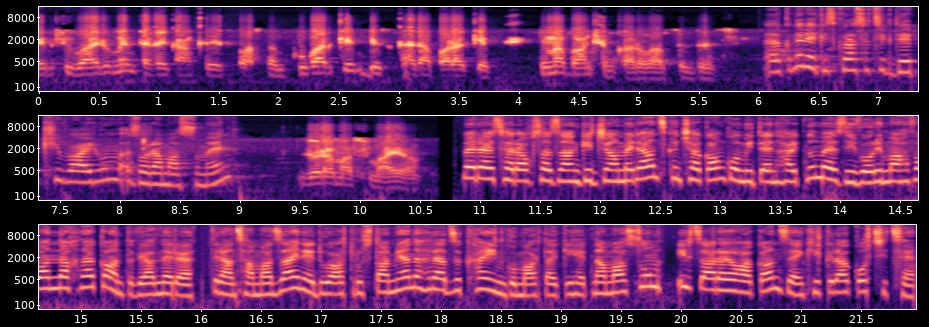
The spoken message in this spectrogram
դեպքի վայրում են, տեղեկանքը ես սպասում կուղարկեն, ես հրապարակեմ։ Հիմա բան չեմ կարող ասել ձեզ։ Կներեք, իսկ որ ասացիք դեպքի վայրում զորամասում են։ Զորամասում, այո։ Մեր այս հեռախոսազանգից ժամեր անց քնչական կոմիտեն հայտնում է զինվորի մահվան նախնական տվյալները։ Դրանց համաձայն Էդուարդ Ռուստամյանը հրաձգային գումարտակի հետնամասում իր ծառայողական զենքի կրակոցից է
